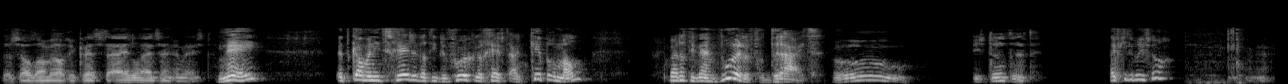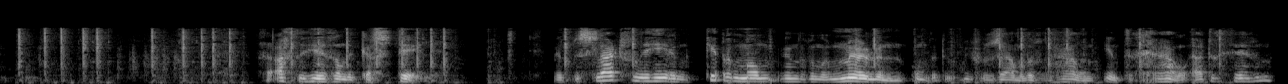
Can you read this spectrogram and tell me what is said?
Dat zal dan wel gekwetste ijdelheid zijn geweest. Nee, het kan me niet schelen dat hij de voorkeur geeft aan Kipperman, maar dat hij mijn woorden verdraait. Oh, is dat het? Heb je de brief nog? Geachte heer van de Kastelen. Het besluit van de heren Kipperman en van der Meulen om de door u verzamelde verhalen integraal uit te geven,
